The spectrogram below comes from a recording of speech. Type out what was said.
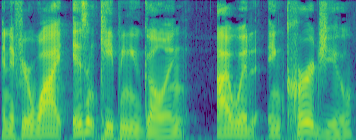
And if your why isn't keeping you going, I would encourage you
